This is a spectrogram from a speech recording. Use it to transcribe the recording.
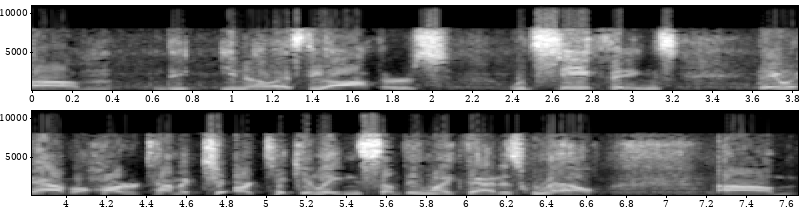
um, the you know as the authors would see things, they would have a harder time articulating something like that as well. Um,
